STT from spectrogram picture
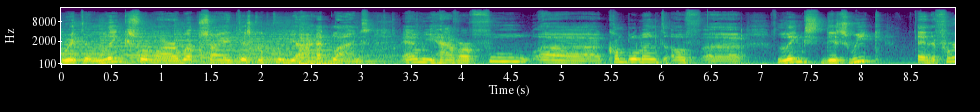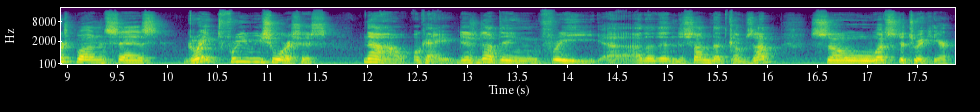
with the links from our website, Dyscalculia Headlines. And we have our full uh, complement of uh, links this week. And the first one says, Great free resources. Now, okay, there's nothing free uh, other than the sun that comes up. So, what's the trick here?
